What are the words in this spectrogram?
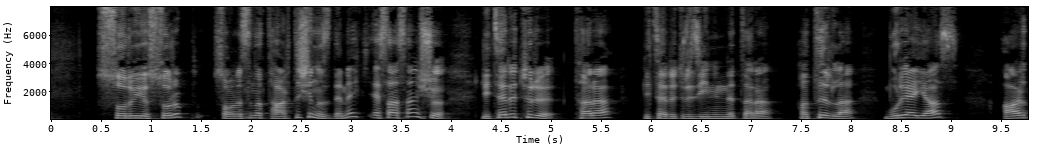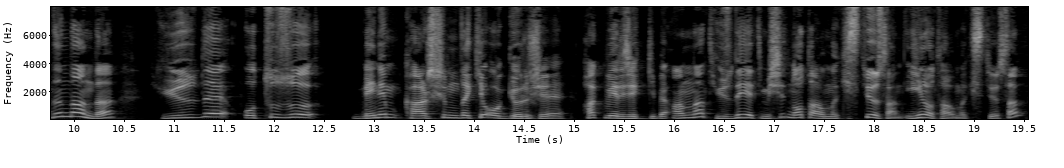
soruyu sorup sonrasında tartışınız demek esasen şu. Literatürü tara, literatürü zihninde tara, hatırla, buraya yaz. Ardından da %30'u benim karşımdaki o görüşe hak verecek gibi anlat. %70'i not almak istiyorsan, iyi not almak istiyorsan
